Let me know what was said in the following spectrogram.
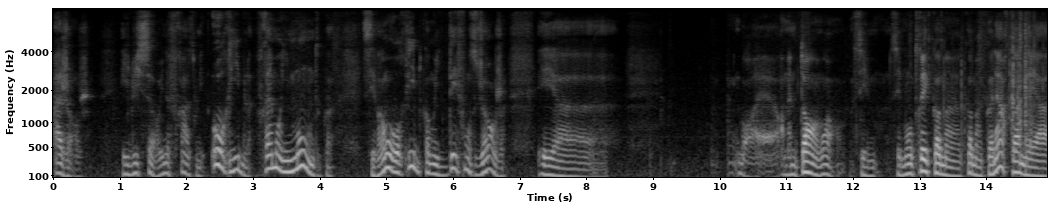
À Georges. Et il lui sort une phrase, mais horrible, vraiment immonde, quoi. C'est vraiment horrible comment il défonce Georges. Et euh, bon, euh, en même temps, c'est montré comme un, comme un connard, quoi, mais, euh,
